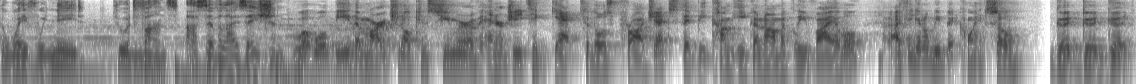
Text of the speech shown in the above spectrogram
The wave we need to advance our civilization. What will be the marginal consumer of energy to get to those projects that become economically viable? I think it'll be Bitcoin. So good, good, good.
